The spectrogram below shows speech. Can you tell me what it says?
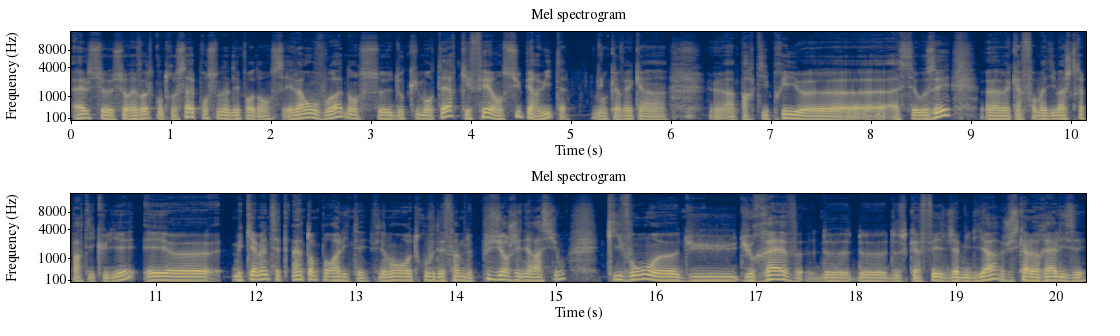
elle se, se révolte contre ça et prend son indépendance. Et là, on voit dans ce documentaire qui est fait en Super 8, donc avec un, un parti pris euh, assez osé, euh, avec un format d'image très particulier, et, euh, mais qui amène cette intemporalité. Finalement, on retrouve des femmes de plusieurs générations qui vont du, rêve de, ce qu'a fait Jamilia jusqu'à le réaliser.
